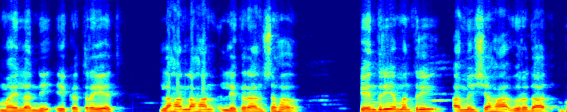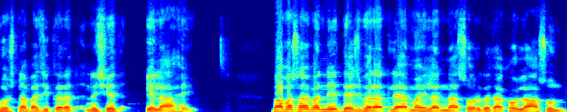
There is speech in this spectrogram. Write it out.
महिलांनी एकत्र येत लहान लहान लेकरांसह केंद्रीय मंत्री अमित शहा विरोधात घोषणाबाजी करत निषेध केला आहे. बाबासाहेबांनी देशभरातल्या महिलांना स्वर्ग दाखवला असून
